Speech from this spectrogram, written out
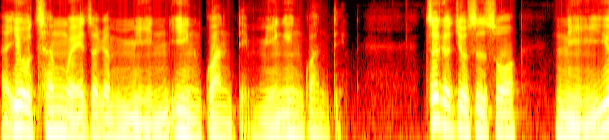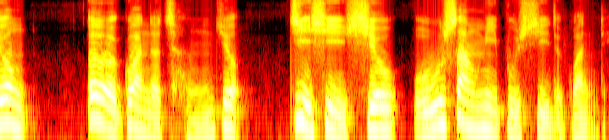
又称为这个明印灌顶，明印灌顶。这个就是说，你用二灌的成就，继续修无上密不系的灌顶，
